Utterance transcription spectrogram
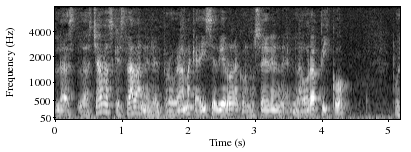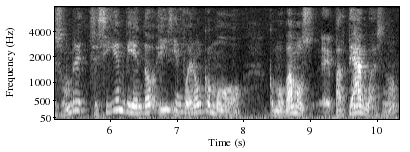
las, las chavas que estaban en el programa, que ahí se dieron a conocer en, en la hora pico, pues hombre, se siguen viendo y, fueron como, como vamos, eh, parteaguas, ¿no?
